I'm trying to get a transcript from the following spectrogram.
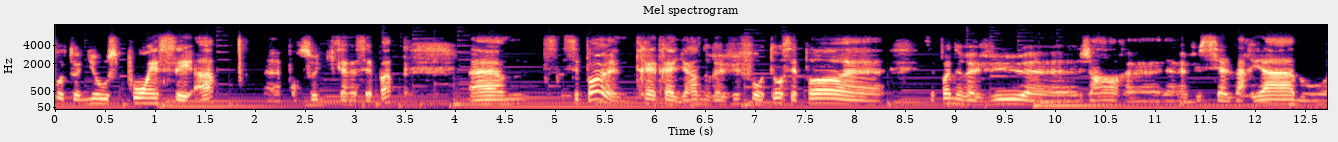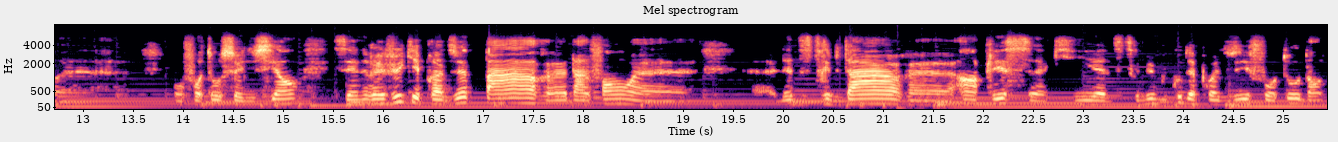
photonews.ca. pour ceux qui ne connaissaient pas. C'est pas une très très grande revue photo, c'est pas c'est pas une revue euh, genre euh, la revue Ciel Variable ou aux euh, Photos Solutions. C'est une revue qui est produite par, dans le fond, le distributeur Amplis qui distribue beaucoup de produits photos, donc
